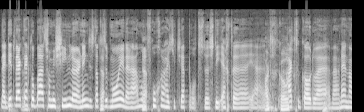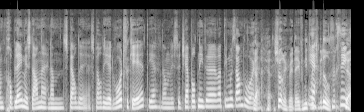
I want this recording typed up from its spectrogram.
Nee, dit werkt echt op basis van machine learning. Dus dat Ja. is het mooie daaraan. Want Ja. vroeger had je chatbots, dus die echt eh, ja, Hard gecode. hard gecode wa- waren. En dan het probleem is dan, eh, dan spelde, spelde je het woord verkeerd. Ja, dan wist de chatbot niet eh, wat hij moest antwoorden. Sorry, ik weet even niet wat je bedoelt. Precies.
